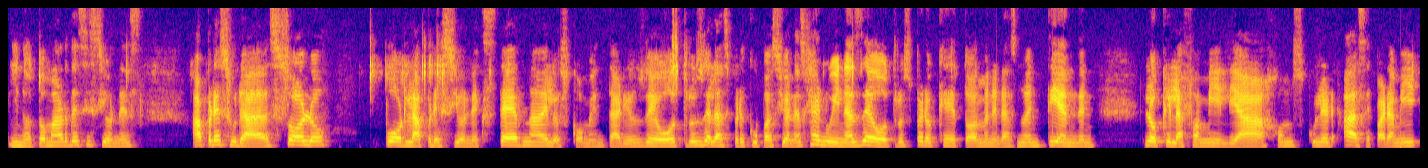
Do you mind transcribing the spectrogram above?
y no tomar decisiones apresuradas solo por la presión externa de los comentarios de otros, de las preocupaciones genuinas de otros, pero que de todas maneras no entienden lo que la familia homeschooler hace. Para mí,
